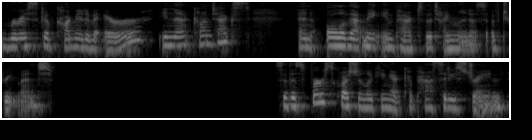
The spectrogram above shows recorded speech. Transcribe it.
risk of cognitive error in that context, and all of that may impact the timeliness of treatment. So, this first question, looking at capacity strain,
